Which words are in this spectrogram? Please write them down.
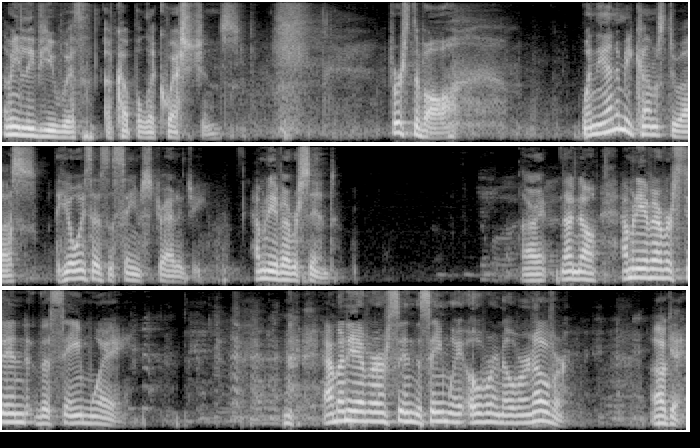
Let me leave you with a couple of questions. First of all, when the enemy comes to us, he always has the same strategy. How many have ever sinned? All right. No, no. How many have ever sinned the same way? How many have ever sinned the same way over and over and over? Okay.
